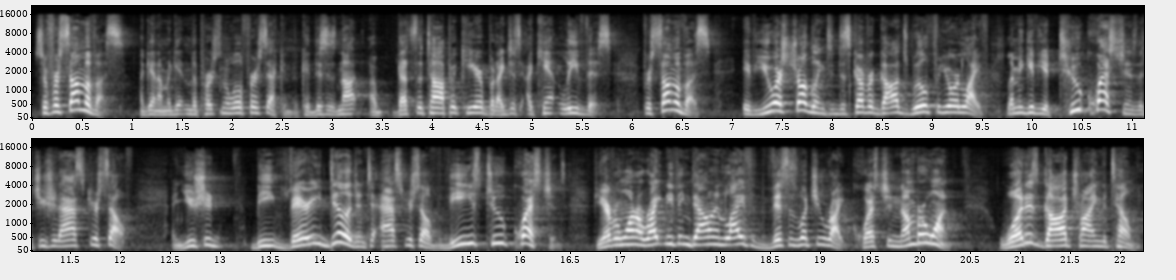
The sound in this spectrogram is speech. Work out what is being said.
So for some of us, again, I'm gonna get into the personal will for a second. Okay, this is not uh, that's the topic here, but I just I can't leave this. For some of us, if you are struggling to discover God's will for your life, let me give you two questions that you should ask yourself. And you should be very diligent to ask yourself these two questions. If you ever want to write anything down in life, this is what you write. Question number one What is God trying to tell me?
